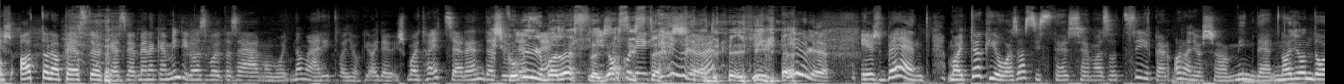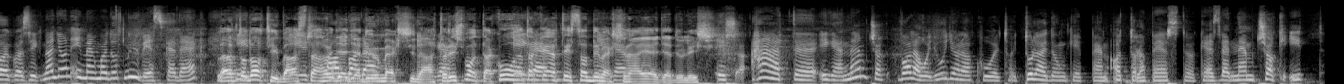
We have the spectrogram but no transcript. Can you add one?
és attól a perctől kezdve, mert nekem mindig az volt az álmom, hogy na már itt vagyok, jaj, de és majd ha egyszer rendező és leszek, akkor lesz egy asszisztensed. Kiülök, és bent, majd tök jó az asszisztensem, az ott szépen, aranyosan minden, nagyon dolgozik, nagyon, én meg majd ott művészkedek. Látod, ott hibáztál, hogy egyedül megcsináltad, és mondták, ó, hát a kertész Andi megcsinálja egyedül is. És hát igen, nem csak csak valahogy úgy alakult, hogy tulajdonképpen attól a perctől kezdve, nem csak itt,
